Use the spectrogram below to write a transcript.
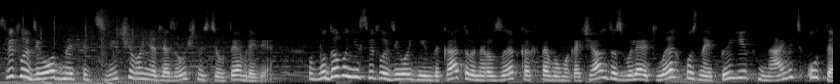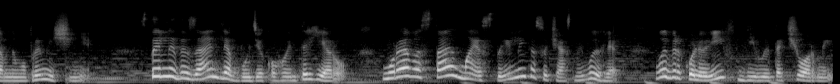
Світлодіодне підсвічування для зручності у темряві. Вбудовані світлодіодні індикатори на розетках та вимикачах дозволяють легко знайти їх навіть у темному приміщенні. Стильний дизайн для будь-якого інтер'єру. Mureva Style має стильний та сучасний вигляд. Вибір кольорів білий та чорний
